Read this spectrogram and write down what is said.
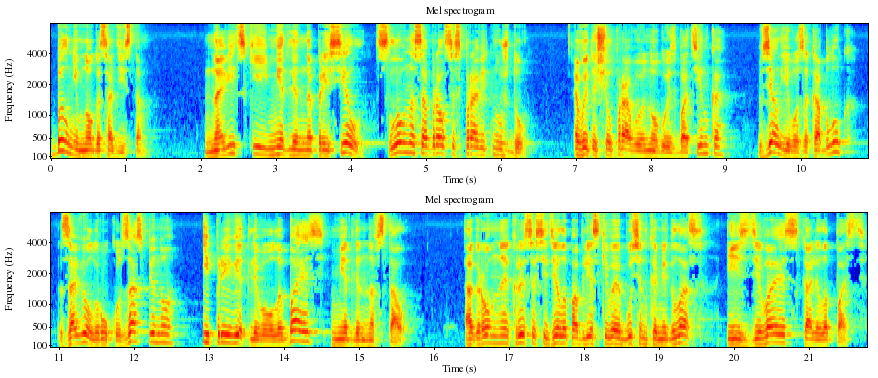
был немного садистом. Новицкий медленно присел, словно собрался справить нужду. Вытащил правую ногу из ботинка, взял его за каблук, завел руку за спину и, приветливо улыбаясь, медленно встал. Огромная крыса сидела, поблескивая бусинками глаз и, издеваясь, скалила пасть.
